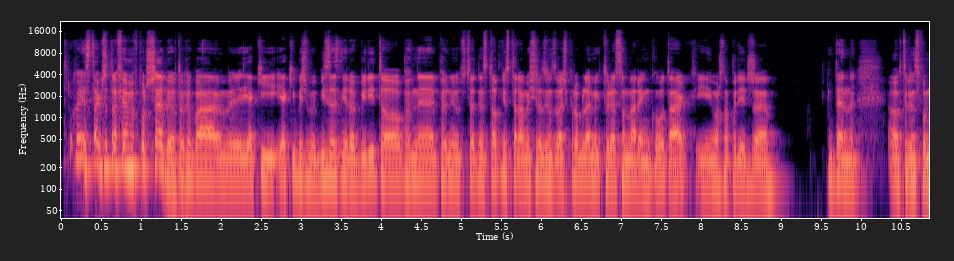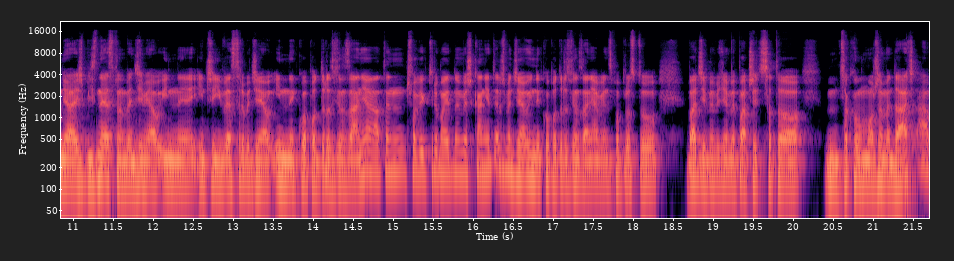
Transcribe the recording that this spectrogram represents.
Trochę jest tak, że trafiamy w potrzeby. To chyba y, jaki, jaki byśmy biznes nie robili, to pewne, pewnie w pewnym stopniu staramy się rozwiązywać problemy, które są na rynku, tak? I można powiedzieć, że ten, o którym wspomniałeś, biznesmen będzie miał inny, czy inwestor będzie miał inny kłopot do rozwiązania, a ten człowiek, który ma jedno mieszkanie, też będzie miał inny kłopot do rozwiązania, więc po prostu bardziej my będziemy patrzeć, co to, co komu możemy dać, a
